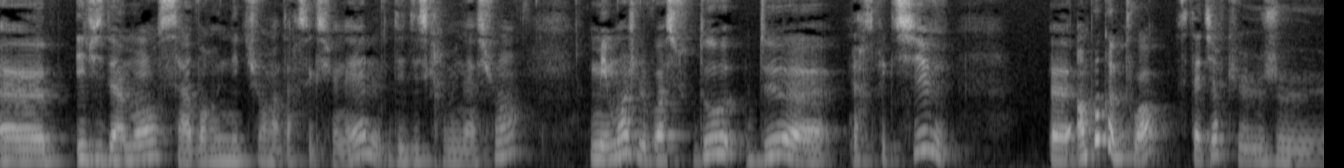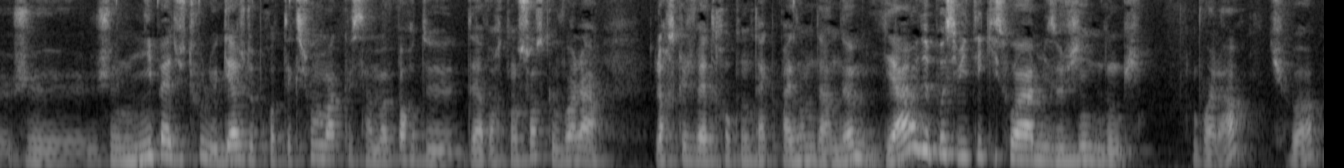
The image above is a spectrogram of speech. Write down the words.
Euh, évidemment, c'est avoir une lecture intersectionnelle, des discriminations. Mais moi, je le vois sous deux, euh, perspectives. Euh, un peu comme toi, c'est-à-dire que je, je, je nie pas du tout le gage de protection, moi, que ça m'apporte d'avoir conscience que, voilà, lorsque je vais être au contact, par exemple, d'un homme, il y a des possibilités qu'il soit misogyne, donc voilà, tu vois.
